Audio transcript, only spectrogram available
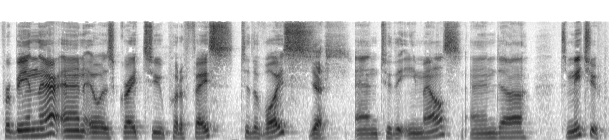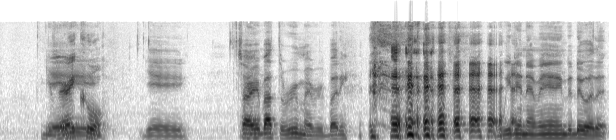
for being there, and it was great to put a face to the voice. Yes. And to the emails, and uh, to meet you. You're very cool. Yay. Sorry about the room, everybody. we didn't have anything to do with it.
